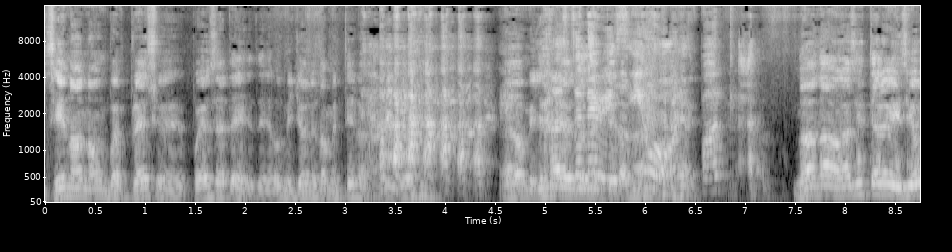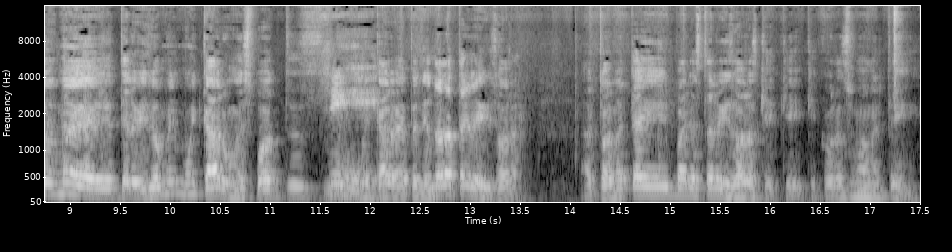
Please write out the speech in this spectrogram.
Sí, no, no, un buen precio, eh, puede ser de, de 2 millones, no mentira. de 2 millones No es no mentira, ¿no? es podcast. No, así televisión, muy- televisión muy, muy caro, un spot es Sí. muy caro, dependiendo de la televisora. Actualmente hay varias televisoras que, que, que cobran sumamente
